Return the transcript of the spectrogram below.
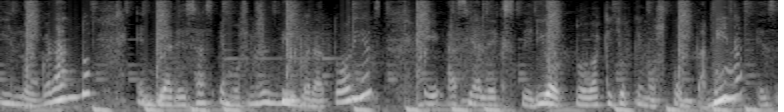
y logrando enviar esas emociones vibratorias eh, hacia el exterior. Todo aquello que nos contamina es,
